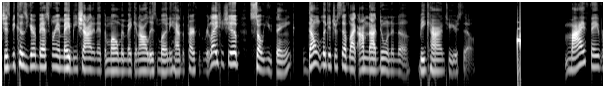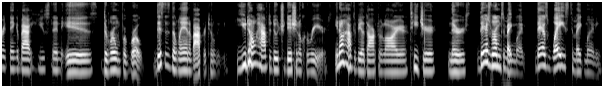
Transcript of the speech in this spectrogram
Just because your best friend may be shining at the moment, making all this money, has a perfect relationship, so you think. Don't look at yourself like I'm not doing enough. Be kind to yourself. My favorite thing about Houston is the room for growth. This is the land of opportunity. You don't have to do traditional careers. You don't have to be a doctor, lawyer, teacher, nurse. There's room to make money. There's ways to make money.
